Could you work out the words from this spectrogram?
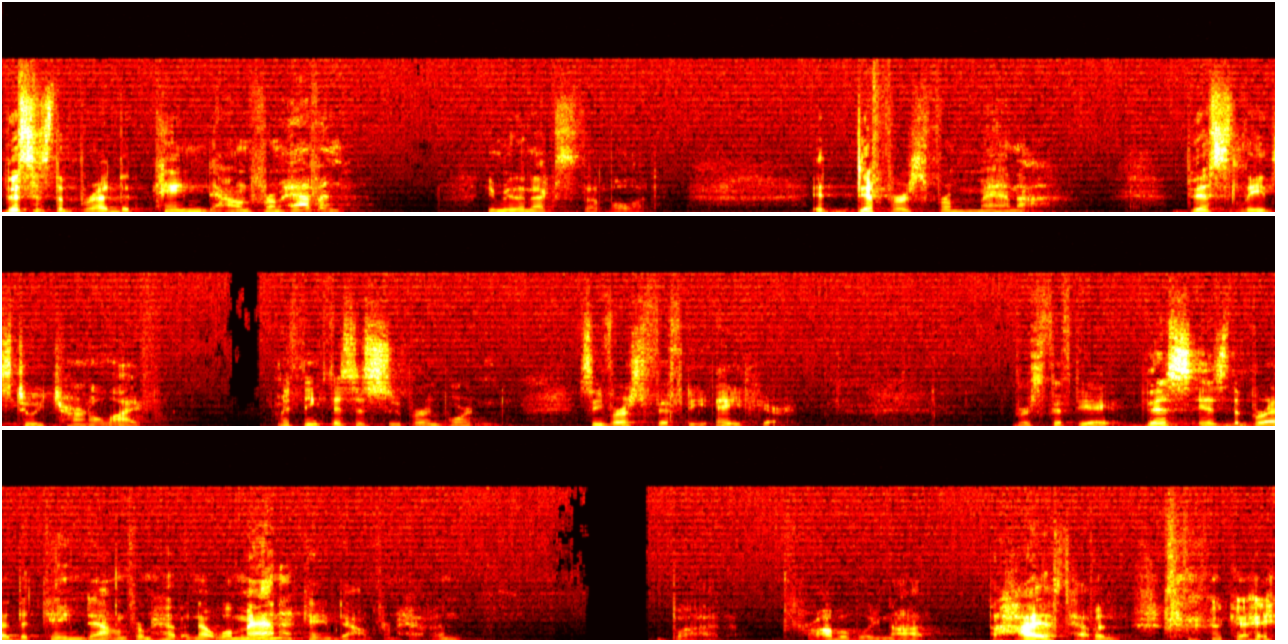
This is the bread that came down from heaven. Give me the next bullet. It differs from manna. This leads to eternal life. I think this is super important. See verse 58 here. Verse 58 This is the bread that came down from heaven. Now, well, manna came down from heaven, but probably not the highest heaven, okay?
